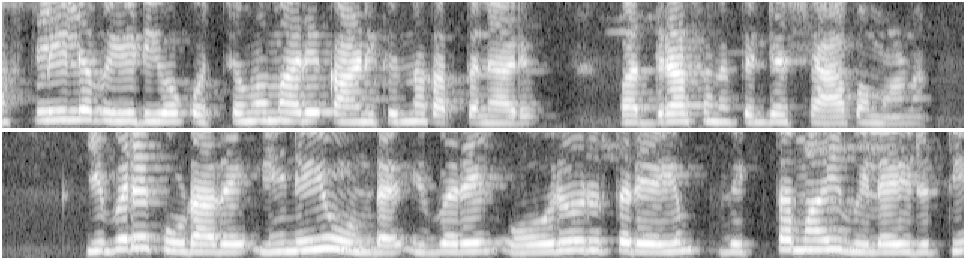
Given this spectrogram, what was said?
അശ്ലീല വീഡിയോ കൊച്ചമ്മമാരെ കാണിക്കുന്ന കത്തനാരും ഭദ്രാസനത്തിന്റെ ശാപമാണ്. ഇവരെ കൂടാതെ ഇനിയും ഉണ്ട് ഇവരിൽ ഓരോരുത്തരെയും വ്യക്തമായി വിലയിരുത്തി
